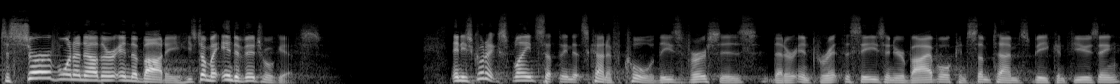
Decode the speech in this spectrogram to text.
to serve one another in the body. He's talking about individual gifts. And he's going to explain something that's kind of cool. These verses that are in parentheses in your Bible can sometimes be confusing.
